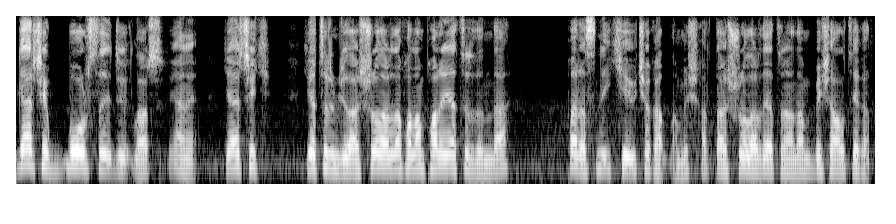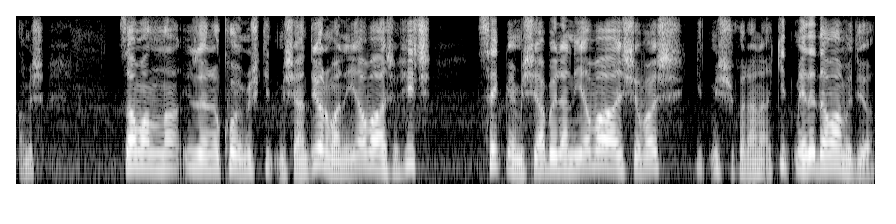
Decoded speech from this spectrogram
gerçek borsacılar yani gerçek yatırımcılar şuralarda falan para yatırdığında parasını 2'ye 3'e katlamış. Hatta şuralarda yatıran adam 5-6'ya katlamış. Zamanla üzerine koymuş gitmiş. Yani diyorum hani yavaş hiç sekmemiş ya böyle hani yavaş yavaş gitmiş yukarı. Hani gitmeye de devam ediyor.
